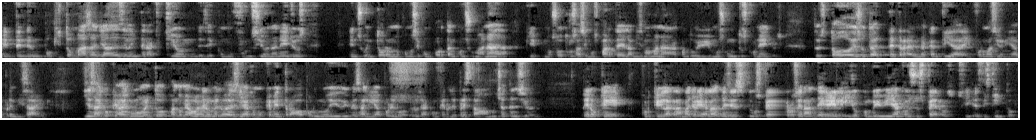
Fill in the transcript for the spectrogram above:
entender un poquito más allá desde la interacción, desde cómo funcionan ellos en su entorno, cómo se comportan con su manada, que nosotros hacemos parte de la misma manada cuando vivimos juntos con ellos. Entonces, todo eso te, te trae una cantidad de información y de aprendizaje. Y es algo que en algún momento, cuando mi abuelo me lo decía, como que me entraba por un oído y me salía por el otro, o sea, como que no le prestaba mucha atención, pero que, porque la gran mayoría de las veces los perros eran de él y yo convivía con sus perros, ¿sí? Es distinto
